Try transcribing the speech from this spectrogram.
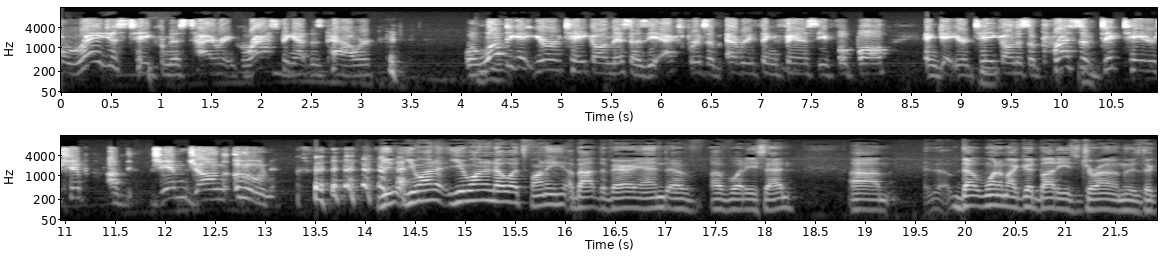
outrageous take from this tyrant grasping at this power. Would love to get your take on this as the experts of everything fantasy football and get your take on this oppressive dictatorship of Jim Jong Un. you want to you want to know what's funny about the very end of of what he said? Um, the one of my good buddies, Jerome, who's the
